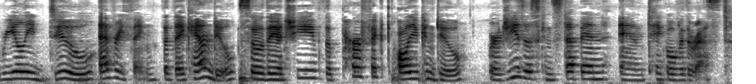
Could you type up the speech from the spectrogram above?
really do everything that they can do so they achieve the perfect all you can do where Jesus can step in and take over the rest?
